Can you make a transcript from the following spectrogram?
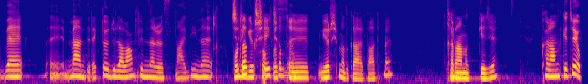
ve e, Mendirek'te ödül alan filmler arasındaydı. Yine Orada şey çal- e, yarışmadı galiba değil mi? Karanlık Gece. Karanlık Gece yok.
